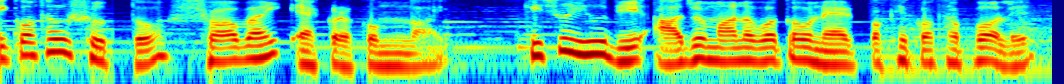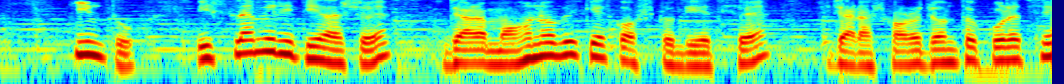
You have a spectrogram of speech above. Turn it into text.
এই কথাও সত্য, সবাই একরকম নয়। কিছু ইহুদি আজও মানবতা ও ন্যায়ের পক্ষে কথা বলে, কিন্তু ইসলামের ইতিহাসে যারা মহানবীকে কষ্ট দিয়েছে, যারা ষড়যন্ত্র করেছে,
